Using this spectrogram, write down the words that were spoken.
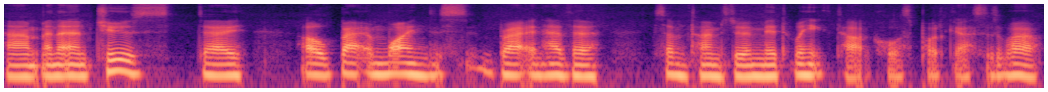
Um, and then Tuesday, oh, Brett and Wine, Bret and Heather sometimes do a midweek Dark Horse podcast as well.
